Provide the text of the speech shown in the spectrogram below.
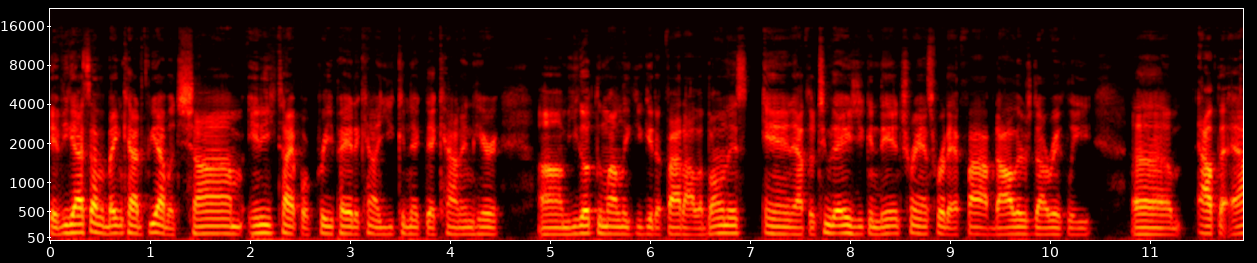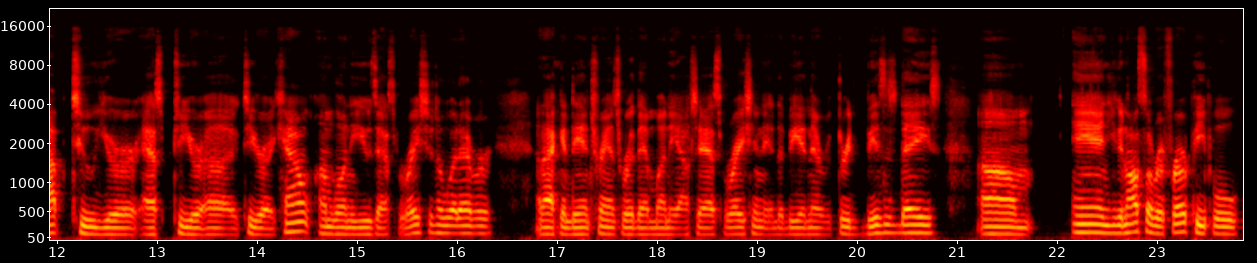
if you guys have a bank account, if you have a Chime, any type of prepaid account, you connect that account in here. Um, you go through my link, you get a five dollar bonus, and after two days, you can then transfer that five dollars directly um, out the app to your to your uh, to your account. I'm going to use Aspiration or whatever, and I can then transfer that money out to Aspiration. It'll be in there for three business days. Um, and you can also refer people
